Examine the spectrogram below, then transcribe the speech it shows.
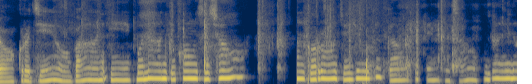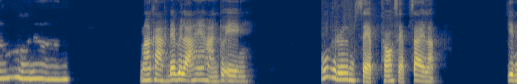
ดอกกระเจียวบานอีกบ่นานก็คงสิเช้าก็รอจะอยู่คือเก่าจะเป็นผู้สาวผู้ใดเน้อนางมาค่ะ ได้เวลาให้อาหารตัวเองโอ้เริ่มแสบท้องแสบไส้ละกิน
